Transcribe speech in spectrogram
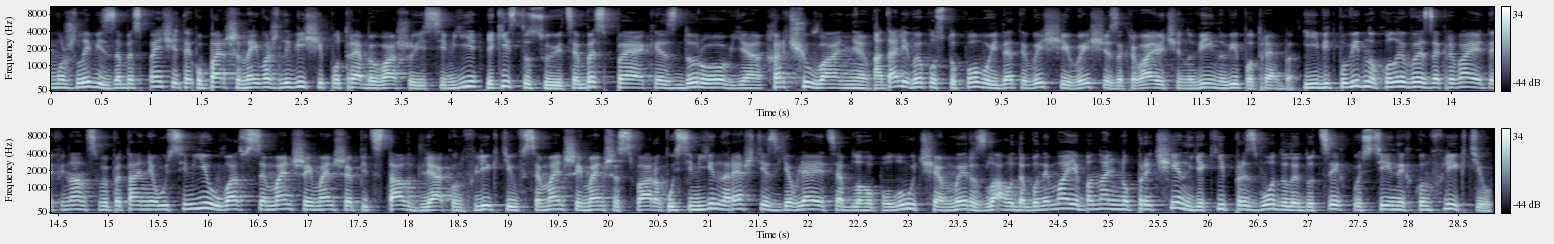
можливість забезпечити, по-перше, найважливіші потреби вашої сім'ї, які стосуються безпеки, здоров'я, харчування. А далі ви поступово йдете вище і вище, закриваючи нові і нові потреби. І відповідно, коли ви закриваєте фінансове питання у сім'ї, у вас все менше і менше підстав для конфліктів, все менше і менше сварок. У сім'ї нарешті з'являється благополуччя, мир, злагода, бо немає банально причин, які призводили до цих постійних конфліктів,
